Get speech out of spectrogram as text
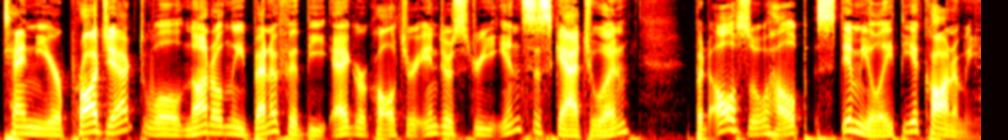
10 year project will not only benefit the agriculture industry in Saskatchewan, but also help stimulate the economy.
